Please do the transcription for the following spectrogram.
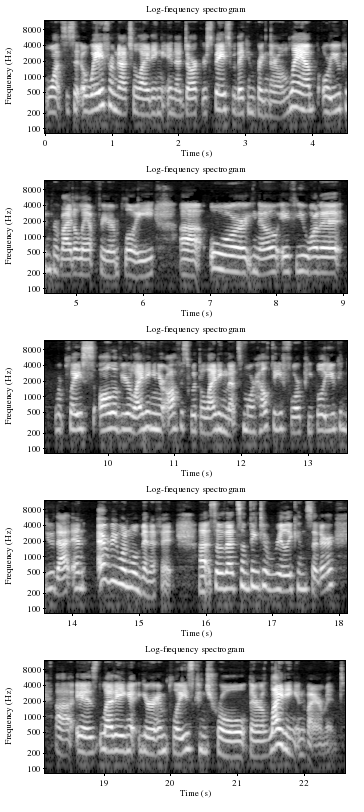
wants to sit away from natural lighting in a darker space where they can bring their own lamp, or you can provide a lamp for your employee, uh, or, you know, if you want to replace all of your lighting in your office with a lighting that's more healthy for people, you can do that and everyone will benefit. Uh, so that's something to really consider uh, is letting your employees control their lighting environment.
